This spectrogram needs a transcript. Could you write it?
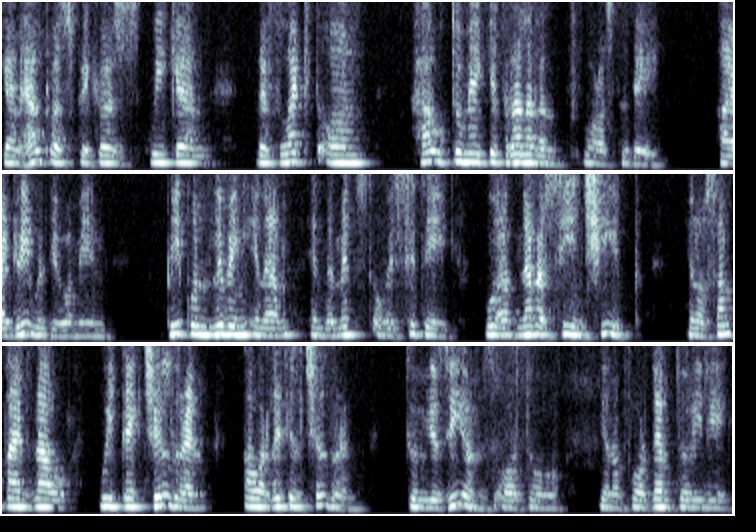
can help us because we can reflect on how to make it relevant for us today. I agree with you. I mean, people living in a in the midst of a city who have never seen sheep. You know, sometimes now we take children, our little children, to museums or to, you know, for them to really,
